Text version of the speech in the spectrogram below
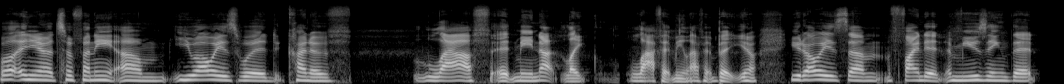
Well, and you know, it's so funny. Um, you always would kind of laugh at me, not like laugh at me, laugh at, but you know, you'd always um, find it amusing that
